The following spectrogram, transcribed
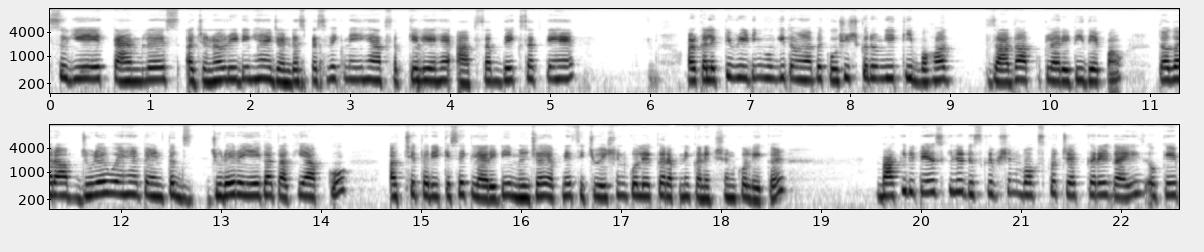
सो so, ये एक टाइमलेस जनरल रीडिंग है जेंडर स्पेसिफिक नहीं है आप सबके लिए है आप सब देख सकते हैं। और कलेक्टिव रीडिंग होगी तो मैं यहाँ पे कोशिश करूँगी कि बहुत ज़्यादा आपको क्लैरिटी दे पाऊँ। तो अगर आप जुड़े हुए हैं तो एंड तक जुड़े रहिएगा ताकि आपको अच्छे तरीके से क्लैरिटी मिल जाए अपने सिचुएशन को लेकर, अपने कनेक्शन को लेकर। बाकी डिटेल्स के लिए डिस्क्रिप्शन बॉक्स को चेक करें guys okay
